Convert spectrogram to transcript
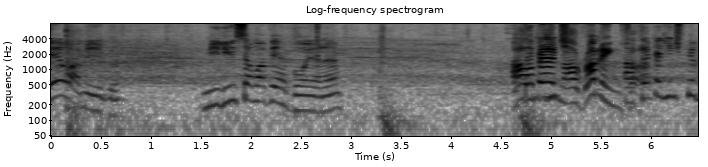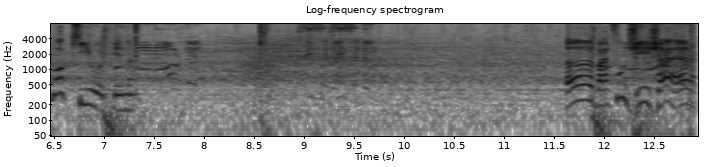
Meu amigo. Milícia é uma vergonha, né? Até que, a gente, running, até que a gente pegou kill aqui, né? Ah, vai fugir, já era.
